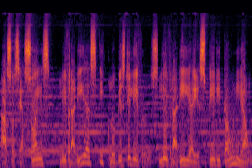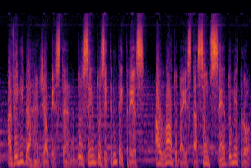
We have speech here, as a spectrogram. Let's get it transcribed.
associações, livrarias e clubes de livros. Livraria Espírita União, Avenida Rangel Pestana, 233, ao lado da estação Sé do metrô.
